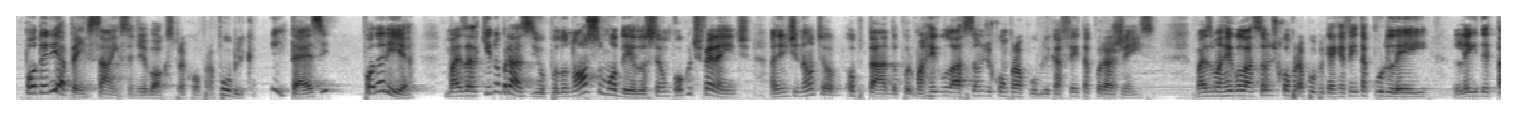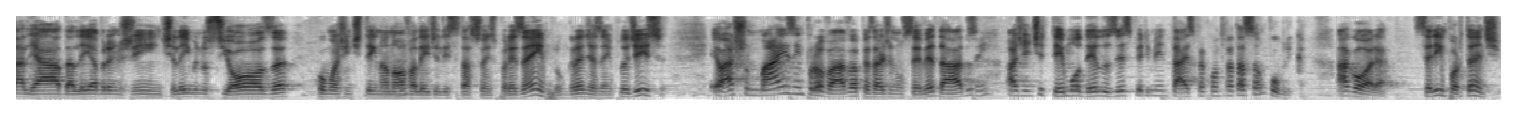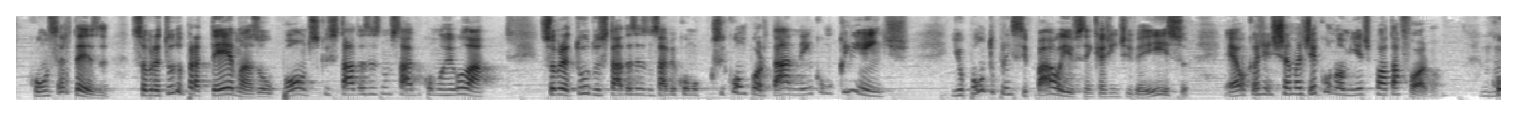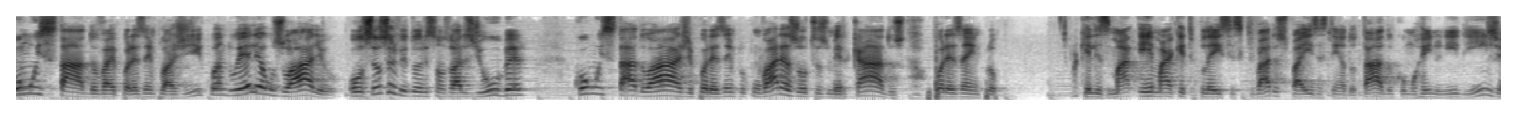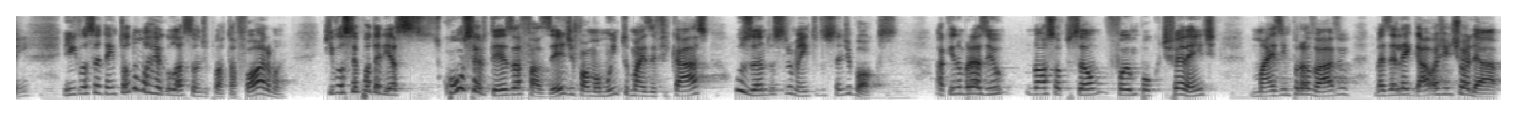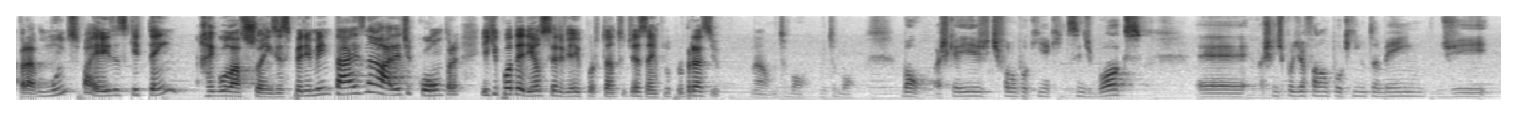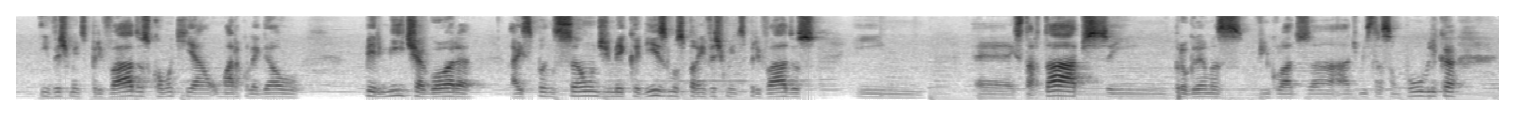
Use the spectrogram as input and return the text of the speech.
Poderia pensar em sandbox para compra pública? Em tese, Poderia. Mas aqui no Brasil, pelo nosso modelo ser um pouco diferente, a gente não ter optado por uma regulação de compra pública feita por agência, mas uma regulação de compra pública que é feita por lei, lei detalhada, lei abrangente, lei minuciosa, como a gente tem na nova lei de licitações, por exemplo, um grande exemplo disso, eu acho mais improvável, apesar de não ser vedado, Sim. a gente ter modelos experimentais para contratação pública. Agora, Seria importante? Com certeza. Sobretudo para temas ou pontos que o Estado às vezes não sabe como regular. Sobretudo, o Estado às vezes não sabe como se comportar nem como cliente. E o ponto principal, Ibsen, que a gente vê isso, é o que a gente chama de economia de plataforma. Uhum. Como o Estado vai, por exemplo, agir quando ele é usuário, ou seus servidores são usuários de Uber, como o Estado age, por exemplo, com vários outros mercados, por exemplo, aqueles e-marketplaces que vários países têm adotado, como Reino Unido e Índia, Sim. em que você tem toda uma regulação de plataforma que você poderia com certeza fazer de forma muito mais eficaz usando o instrumento do sandbox. Aqui no Brasil, nossa opção foi um pouco diferente, mais improvável, mas é legal a gente olhar para muitos países que têm regulações experimentais na área de compra e que poderiam servir, aí, portanto, de exemplo para o Brasil. Não, muito bom. Bom, acho que aí a gente falou um pouquinho aqui de sandbox. É, acho que a gente podia falar um pouquinho também de investimentos privados, como que o marco legal permite agora a expansão de mecanismos para investimentos privados em é, startups, em programas vinculados à administração pública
